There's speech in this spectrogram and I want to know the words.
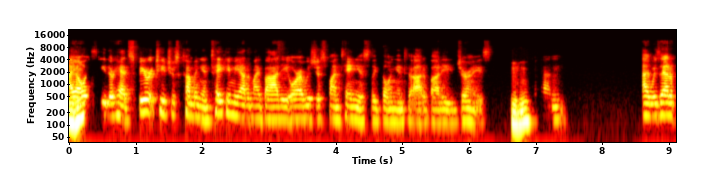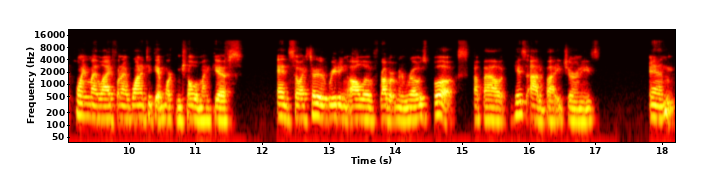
I Mhm. always either had spirit teachers coming and taking me out of my body, or I was just spontaneously going into out of body journeys. hmm And I was at a point in my life when I wanted to get more control of my gifts. And so I started reading all of Robert Monroe's books about his out of body journeys. And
